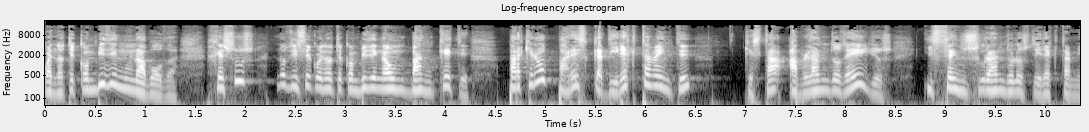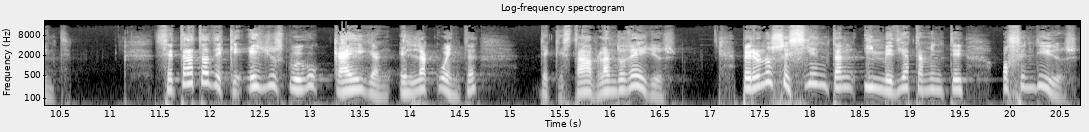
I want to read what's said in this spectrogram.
cuando te conviden a una boda. Jesús no dice cuando te conviden a un banquete, para que no parezca directamente que está hablando de ellos y censurándolos directamente. Se trata de que ellos luego caigan en la cuenta de que está hablando de ellos, pero no se sientan inmediatamente ofendidos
